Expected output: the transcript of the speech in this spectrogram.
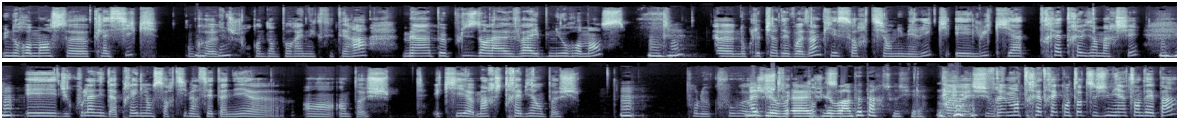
une romance classique, donc OK. toujours contemporaine, etc., mais un peu plus dans la vibe new romance. Mmh donc le pire des voisins qui est sorti en numérique et lui qui a très très bien marché Mmh et du coup l'année d'après ils l'ont sorti ben, cette année euh, en, en poche et qui marche très bien en poche. Mmh. Pour le coup, Moi, je le vois je le vois un peu partout celui-là. Ouais, ouais, je suis vraiment très très contente. Je m'y attendais pas,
